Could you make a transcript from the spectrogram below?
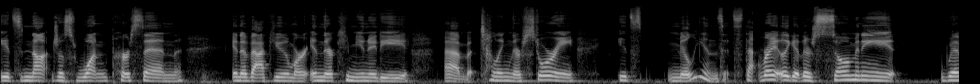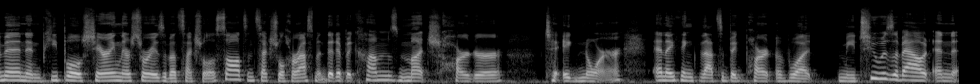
it's not just one person in a vacuum or in their community um, telling their story. It's millions. It's that right. Like there's so many women and people sharing their stories about sexual assault and sexual harassment that it becomes much harder to ignore. And I think that's a big part of what Me Too is about. And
